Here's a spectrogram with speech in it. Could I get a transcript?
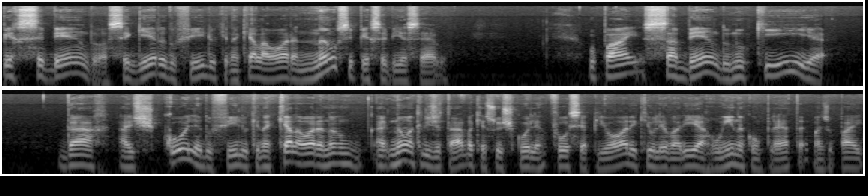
percebendo a cegueira do filho que naquela hora não se percebia cego. O pai sabendo no que ia dar a escolha do filho que naquela hora não não acreditava que a sua escolha fosse a pior e que o levaria à ruína completa, mas o pai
